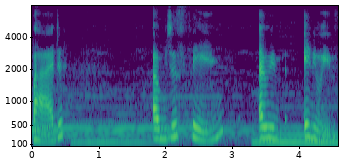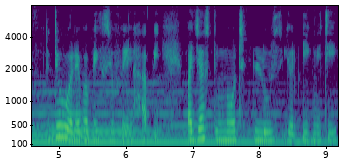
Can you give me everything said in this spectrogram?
bad. I'm just saying i mean anyways do whatever makes you feel happy, but just do not lose your dignity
